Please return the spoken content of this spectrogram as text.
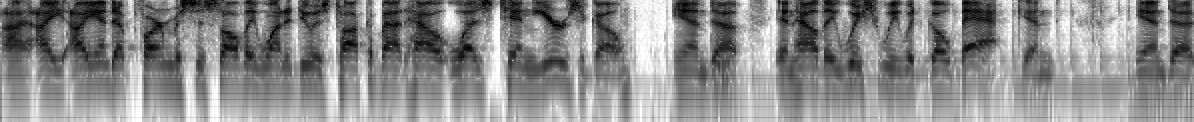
I, I end up pharmacists. All they want to do is talk about how it was 10 years ago and uh, and how they wish we would go back. And and uh,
